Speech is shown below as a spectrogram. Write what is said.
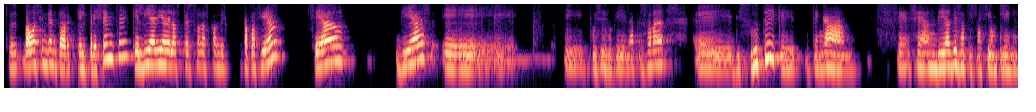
Entonces vamos a intentar que el presente, que el día a día de las personas con discapacidad sean días, eh, eh, pues eso, que la persona eh, disfrute, que tenga, sean días de satisfacción plena.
